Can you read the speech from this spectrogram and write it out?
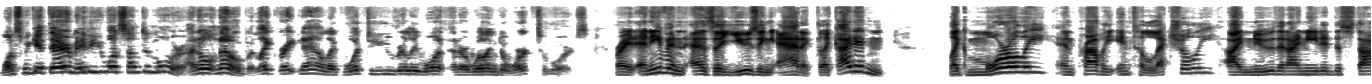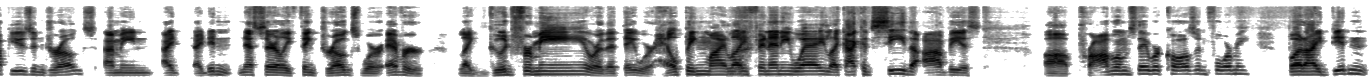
Once we get there, maybe you want something more. I don't know, but like right now, like what do you really want and are willing to work towards? Right. And even as a using addict, like I didn't like morally and probably intellectually, I knew that I needed to stop using drugs. I mean, I I didn't necessarily think drugs were ever like good for me or that they were helping my life in any way. Like I could see the obvious uh problems they were causing for me, but I didn't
